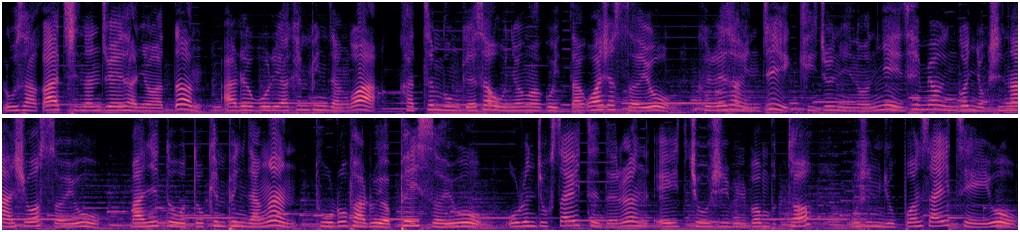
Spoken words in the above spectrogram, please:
로사가 지난주에 다녀왔던 아르보리아 캠핑장과 같은 분께서 운영하고 있다고 하셨어요. 그래서인지 기준 인원이 3명인 건 역시나 아쉬웠어요 마니또 오토 캠핑장은 도로 바로 옆에 있어요. 오른쪽 사이트들은 H51번부터 56번 사이트예요.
